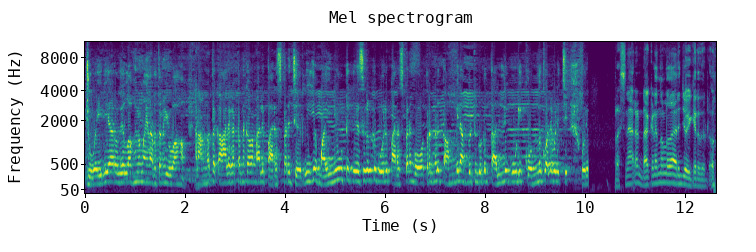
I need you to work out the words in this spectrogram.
ജുവൈരിയ റലിയുള്ളാഹുനുമായി നടത്തുന്ന വിവാഹം. കാരണം അന്നത്തെ കാലഘട്ടം എന്നൊക്കെ പറഞ്ഞാൽ പരസ്പരം ചെറിയ മൈന്യൂട്ട് കേസുകൾക്ക് പോലും പരസ്പരം ഗോത്രങ്ങൾ തമ്മിൽ അങ്ങോട്ടും ഇങ്ങോട്ടും തല്ലുകൂടി കൊന്നു കൊലവിളിച്ച് ഒരു പ്രശ്നം ആരാ ഉണ്ടാക്കണമെന്നുള്ളത് ആരും ചോദിക്കരുത് കേട്ടോ.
